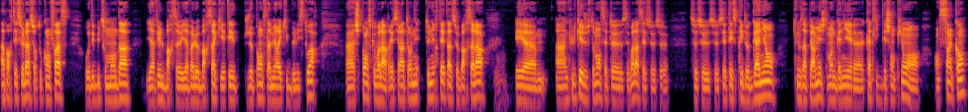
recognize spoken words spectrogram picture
apporter cela, surtout qu'en face, au début de son mandat, il y avait le Barça, il y avait le Barça qui était, je pense, la meilleure équipe de l'histoire. Je pense que voilà, réussir à tenir, tête à ce Barça-là et à inculquer justement cette, voilà, ce, ce, ce, cet esprit de gagnant qui nous a permis justement de gagner euh, quatre ligues des champions en, en cinq ans,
